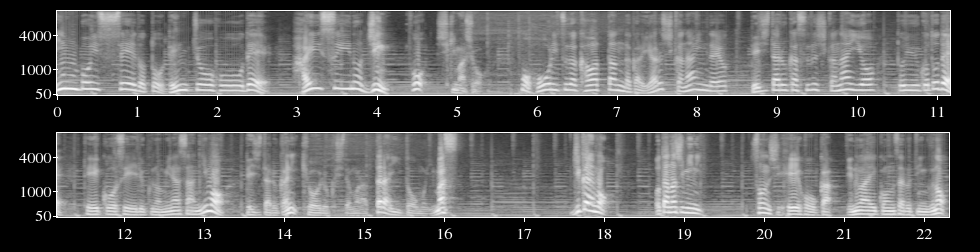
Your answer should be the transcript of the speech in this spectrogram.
インボイス制度と伝承法で排水の陣を敷きましょう。もう法律が変わったんだからやるしかないんだよデジタル化するしかないよということで抵抗勢力の皆さんにもデジタル化に協力してもらったらいいと思います次回もお楽しみに孫子平方家 NI コンサルティングの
